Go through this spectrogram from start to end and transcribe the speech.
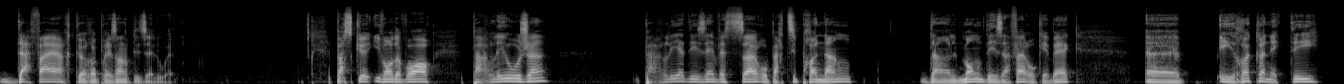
d'affaires que représentent les Alouettes. Parce qu'ils vont devoir parler aux gens, parler à des investisseurs, aux parties prenantes dans le monde des affaires au Québec euh, et reconnecter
